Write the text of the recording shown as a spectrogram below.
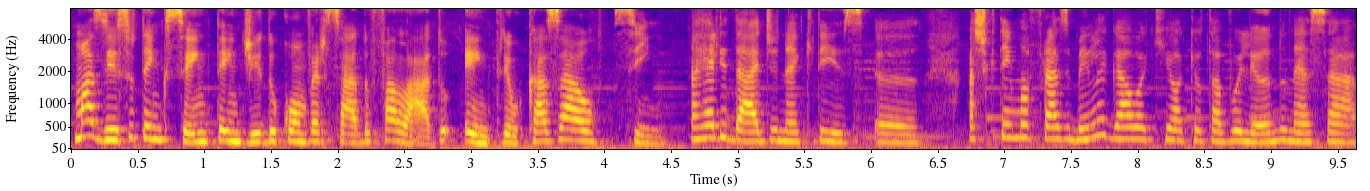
Mas isso tem que ser entendido, conversado, falado entre o casal. Sim. Na realidade, né, Cris? Uh, acho que tem uma frase bem legal legal aqui, ó, que eu tava olhando nessa,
